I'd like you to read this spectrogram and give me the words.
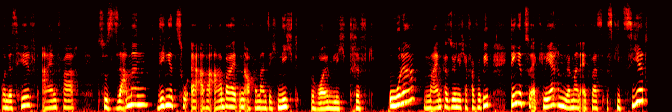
Und es hilft einfach zusammen Dinge zu erarbeiten, auch wenn man sich nicht räumlich trifft. Oder mein persönlicher Favorit, Dinge zu erklären, wenn man etwas skizziert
